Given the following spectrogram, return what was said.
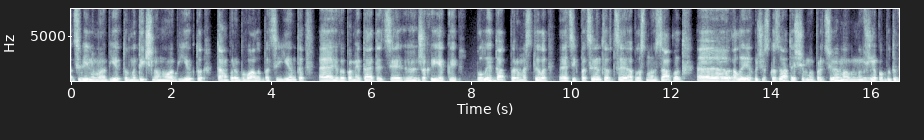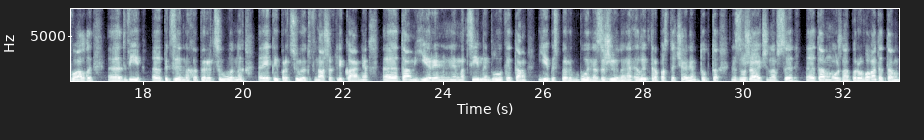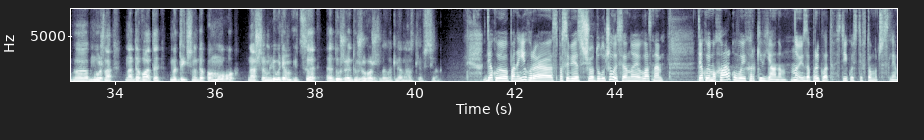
цивільному об'єкту, медичному об'єкту. Там перебували пацієнти. І ви пам'ятаєте ці жахи, які були так, перемістили е, цих пацієнтів. Це обласний заклад. Е, але я хочу сказати, що ми працюємо. Ми вже побудували е, дві підземних операційних, які працюють в наших лікарнях. Там є реанімаційні блоки, там є безперебойне заживлення електропостачанням. Тобто, незважаючи на все, там можна оперувати, там можна надавати медичну допомогу нашим людям, і це е, дуже дуже важливо для нас, для всіх. Дякую, пане Ігоре. Спасибі, що долучилися. Ну і власне дякуємо Харкову і харків'янам. Ну і за приклад стійкості, в тому числі.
